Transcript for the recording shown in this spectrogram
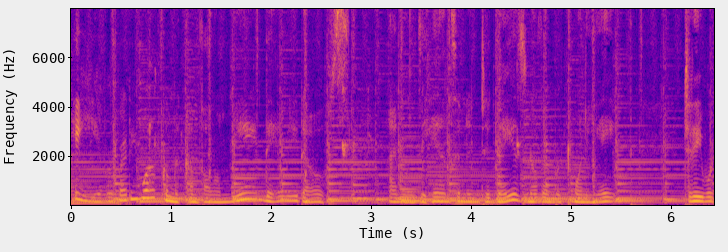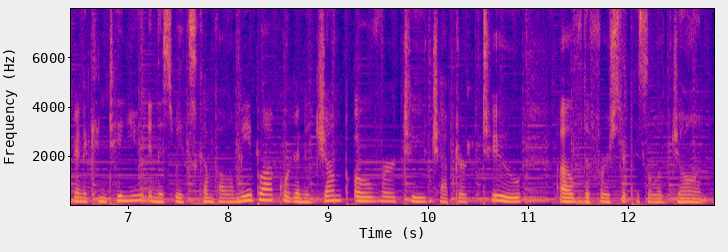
Hey, everybody, welcome to Come Follow Me Daily Dose. I'm Lindsay Hanson, and today is November 28th. Today, we're going to continue in this week's Come Follow Me block. We're going to jump over to chapter 2 of the first epistle of John.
